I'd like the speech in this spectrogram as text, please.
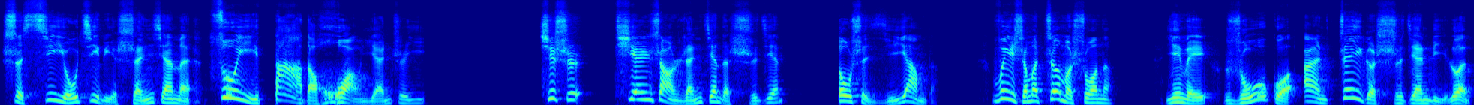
是《西游记》里神仙们最大的谎言之一。其实，天上人间的时间都是一样的。为什么这么说呢？因为如果按这个时间理论，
